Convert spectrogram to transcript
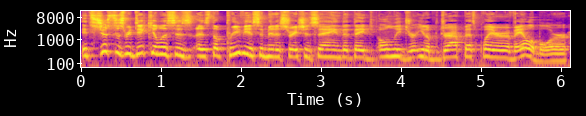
it's just as ridiculous as, as the previous administration saying that they only dra- you know draft best player available or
